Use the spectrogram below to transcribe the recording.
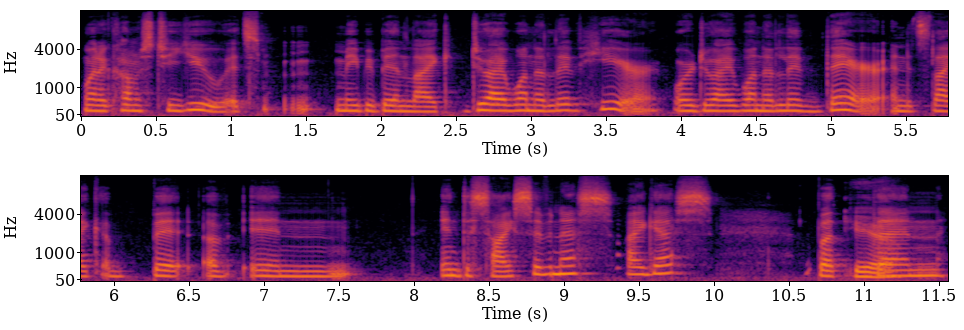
when it comes to you, it's m- maybe been like, do I want to live here or do I want to live there? And it's like a bit of in indecisiveness, I guess. But Yeah. then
